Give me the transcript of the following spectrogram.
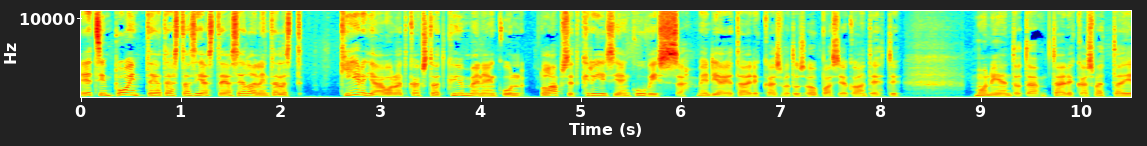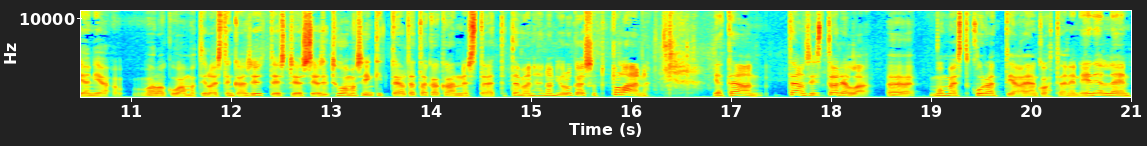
etsin pointteja tästä asiasta ja selailin tällaista kirjaa vuodelta 2010, kun Lapset kriisien kuvissa, media- ja taidekasvatusopas, joka on tehty monien tota, taidekasvattajien ja valokuvaammattilaisten kanssa yhteistyössä. Ja sitten huomasinkin täältä takakannesta, että tämän hän on julkaissut Plan. Ja tämä on, tämä on siis todella mun mielestä kurantti ja ajankohtainen edelleen.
